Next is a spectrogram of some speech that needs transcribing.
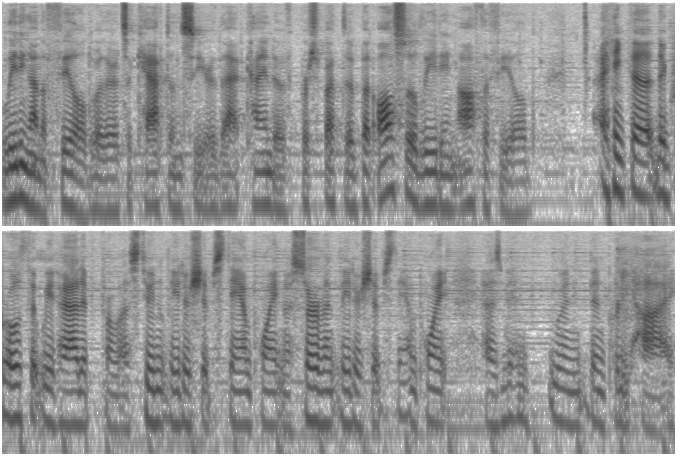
leading on the field, whether it's a captaincy or that kind of perspective, but also leading off the field. I think the, the growth that we've had from a student leadership standpoint and a servant leadership standpoint has been, been, been pretty high.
